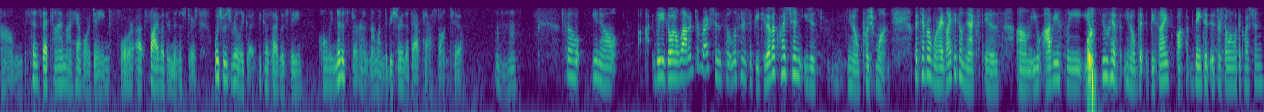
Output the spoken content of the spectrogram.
um, since that time, I have ordained for uh, five other ministers, which was really good because I was the only minister, and I wanted to be sure that that passed on too. hmm So, you know, we could go in a lot of directions. So, listeners, if you do have a question, you just, you know, push one. But Deborah, where I'd like to go next is, um, you obviously you do have, you know, but besides uh, Nate, is there someone with a question?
